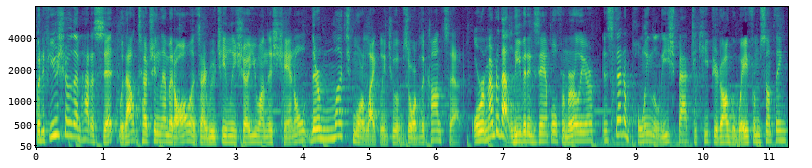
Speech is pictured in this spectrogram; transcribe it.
But if you show them how to sit without touching them at all, as I routinely show you on this channel, they're much more likely to absorb the concept. Or remember that leave it example from earlier? Instead of pulling the leash back to keep your dog away from something,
